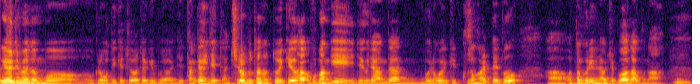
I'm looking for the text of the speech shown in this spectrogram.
예를 들면은 뭐 어, 그런 것도 있겠죠 저기 뭐야 이제 당장 이제 한 7월부터는 또 이렇게 하- 후반기 이제 의장단 뭐 이런 거 이렇게 구성할 때도 아 어떤 그림이 나올지 뻔하구나 음.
